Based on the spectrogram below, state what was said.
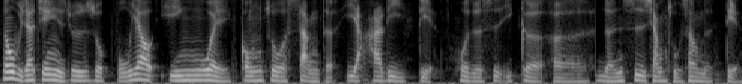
那我比较建议的就是说，不要因为工作上的压力点，或者是一个呃人事相处上的点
